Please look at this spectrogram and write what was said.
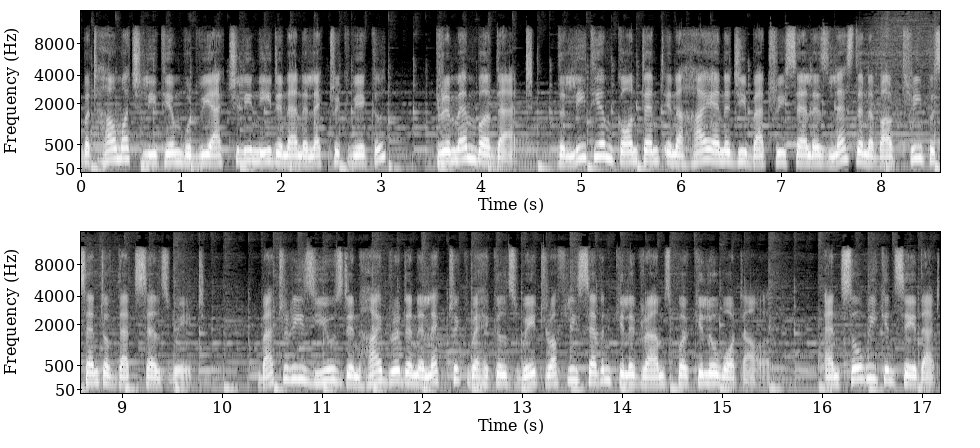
but how much lithium would we actually need in an electric vehicle? Remember that the lithium content in a high energy battery cell is less than about 3% of that cell's weight. Batteries used in hybrid and electric vehicles weight roughly 7 kilograms per kilowatt hour. And so we can say that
